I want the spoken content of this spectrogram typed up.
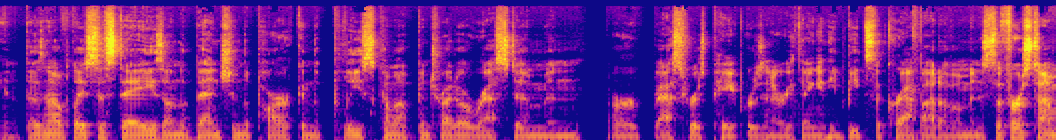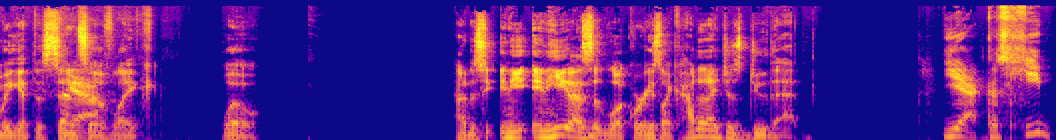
you know doesn't have a place to stay. He's on the bench in the park, and the police come up and try to arrest him and or ask for his papers and everything, and he beats the crap out of them. And it's the first time we get the sense Yeah. of like, whoa, how does he? And he and he has a look where he's like, how did I just do that? Yeah, because he,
